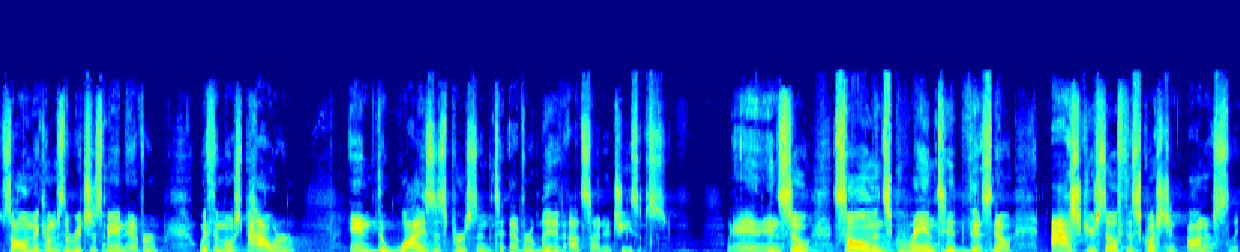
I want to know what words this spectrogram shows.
Solomon becomes the richest man ever with the most power and the wisest person to ever live outside of Jesus. And, so Solomon's granted this. Now, ask yourself this question honestly.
